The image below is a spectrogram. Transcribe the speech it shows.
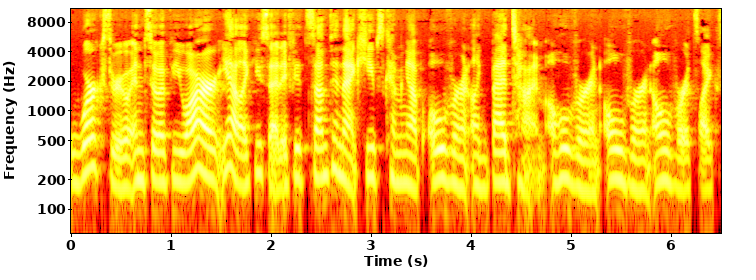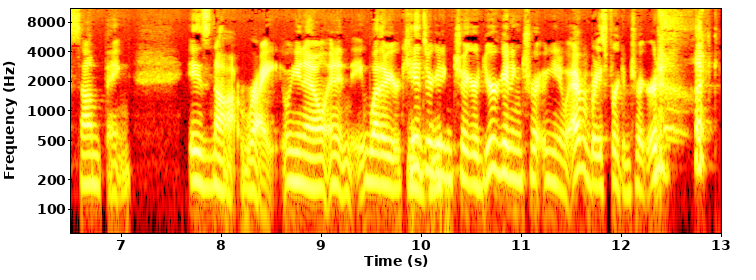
work through. And so if you are, yeah, like you said, if it's something that keeps coming up over and like bedtime over and over and over, it's like something is not right, you know, and whether your kids mm-hmm. are getting triggered, you're getting triggered, you know, everybody's freaking triggered. like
